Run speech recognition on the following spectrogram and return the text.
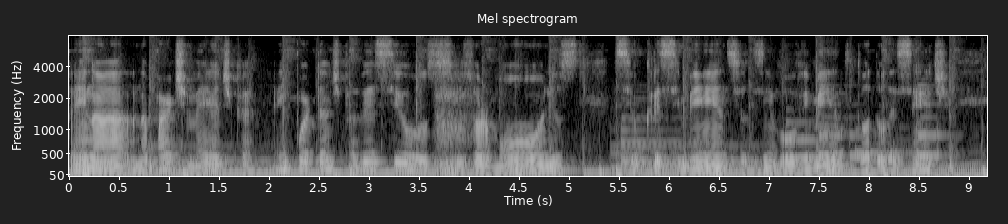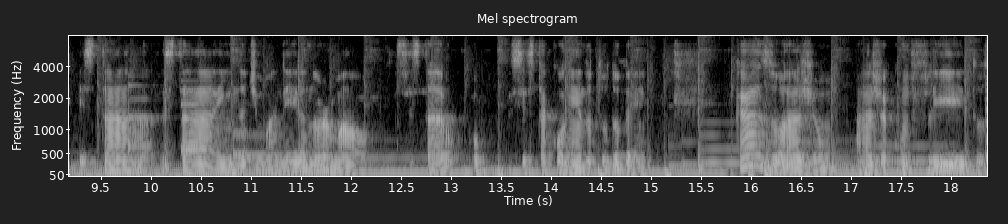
Bem, na, na parte médica é importante para ver se os, os hormônios, se o crescimento, se o desenvolvimento do adolescente está, está indo de maneira normal, se está, se está correndo tudo bem. Caso hajam, haja conflitos,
